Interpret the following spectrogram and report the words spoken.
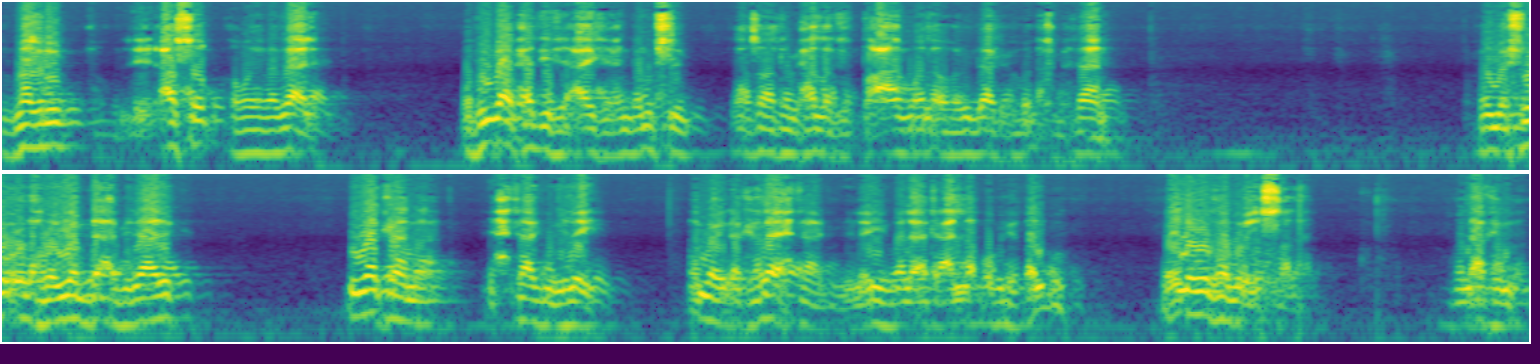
المغرب أو العصر أو غير ذلك. وفي باب حديث عائشة عند مسلم لا صلاة بحضرة الطعام ولا هو هو الأخبثان. فالمشروع له أن يبدأ بذلك إذا كان يحتاج إليه. أما إذا كان لا يحتاج إليه ولا يتعلق به قلبه فإنه يذهب إلى الصلاة. ولكن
